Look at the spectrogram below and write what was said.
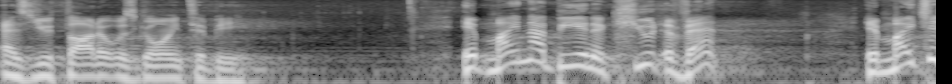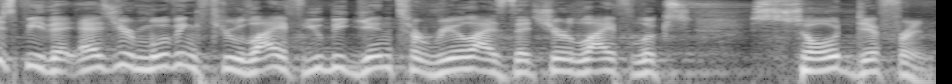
as you thought it was going to be. It might not be an acute event. It might just be that as you're moving through life, you begin to realize that your life looks so different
